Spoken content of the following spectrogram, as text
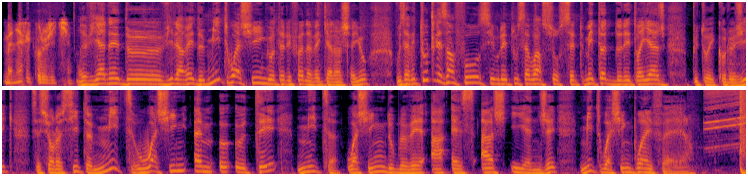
de manière écologique. Vianney de Villaret de Meatwashing au téléphone avec Alain Chaillot. Vous avez toutes les infos si vous voulez tout savoir sur cette méthode de nettoyage plutôt écologique. C'est sur le site Meatwashing, M-E-E-T, Meatwashing, W-A-S-H-I-N-G meatwashing.fr.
